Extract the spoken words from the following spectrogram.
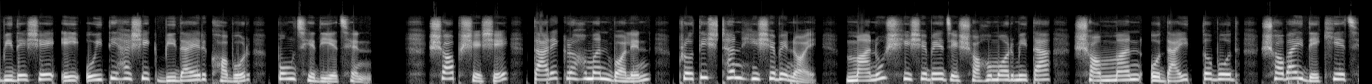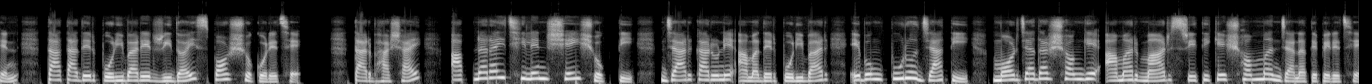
বিদেশে এই ঐতিহাসিক বিদায়ের খবর পৌঁছে দিয়েছেন। সব শেষে তারেক রহমান বলেন, প্রতিষ্ঠান হিসেবে নয়, মানুষ হিসেবে যে সহমর্মিতা, সম্মান ও দায়িত্ববোধ সবাই দেখিয়েছেন, তা তাদের পরিবারের হৃদয়ে স্পর্শ করেছে। তার ভাষায়, আপনারাই ছিলেন সেই শক্তি, যার কারণে আমাদের পরিবার এবং পুরো জাতি মর্যাদার সঙ্গে আমার মার স্মৃতিকে সম্মান জানাতে পেরেছে।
